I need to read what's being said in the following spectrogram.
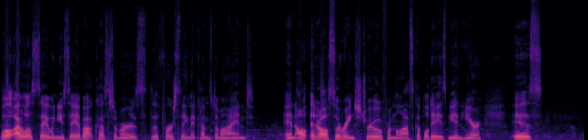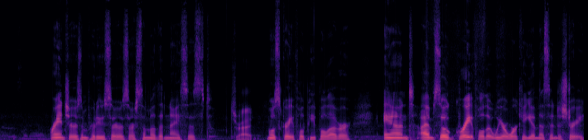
Well, I will say when you say about customers, the first thing that comes to mind, and, al- and it also rings true from the last couple of days being here, is ranchers and producers are some of the nicest, That's right. most grateful people ever. And I'm so grateful that we are working in this industry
